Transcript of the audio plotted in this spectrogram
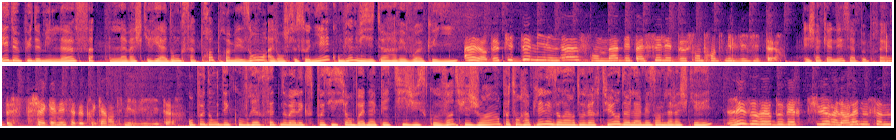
Et depuis 2009, la vache qui rit a donc sa propre maison à Lons-le-Saunier. Combien de visiteurs avez-vous accueillis? Alors, depuis 2009, on a dépassé les 230 000 visiteurs. Et chaque année, c'est à peu près? Euh, Chaque année, c'est à peu près 40 000 visiteurs. On peut donc découvrir cette nouvelle exposition Bon Appétit jusqu'au 28 juin. Peut-on rappeler les horaires d'ouverture de la maison de la vache qui rit? Les horaires d'ouverture, alors là, nous sommes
